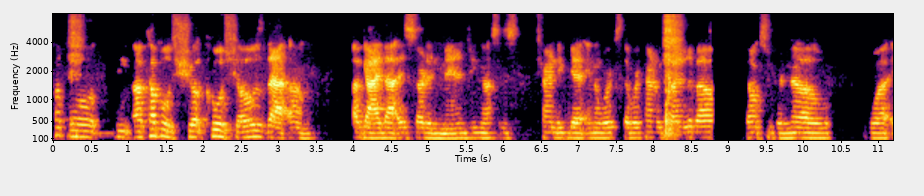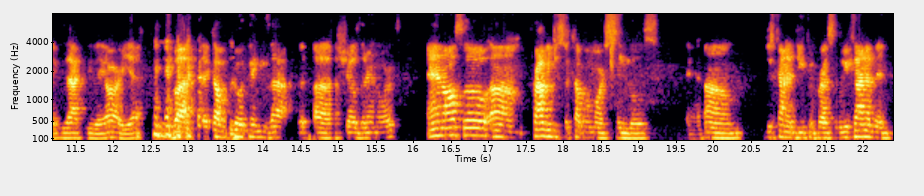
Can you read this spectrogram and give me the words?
couple, a couple show, cool shows that um, a guy that has started managing us is trying to get in the works that we're kind of excited about. Don't super know what exactly they are yet, but a couple cool things that uh, shows that are in the works, and also um, probably just a couple more singles. Um, just kind of decompress. We've kind of been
